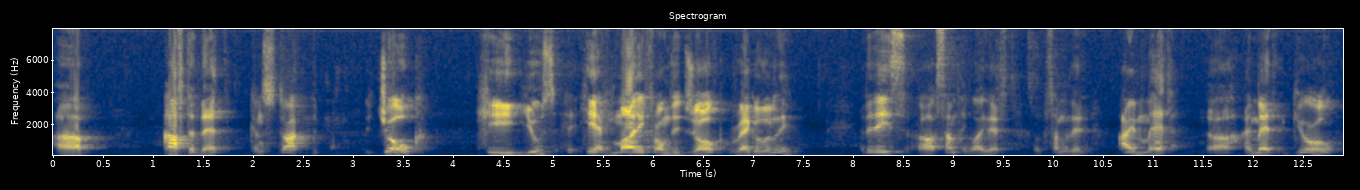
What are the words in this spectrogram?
uh, after that, construct the, the joke. He use he have money from the joke regularly. That is uh, something like this. Something like I met, uh, I met a girl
